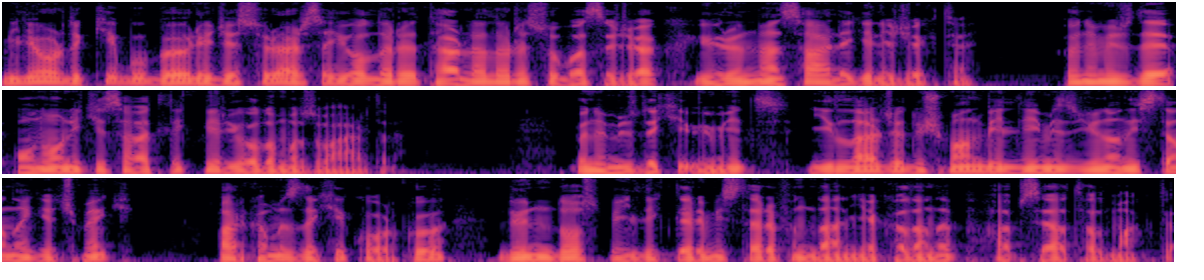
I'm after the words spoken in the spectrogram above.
Biliyorduk ki bu böylece sürerse yolları, tarlaları su basacak, yürünmez hale gelecekti. Önümüzde 10-12 saatlik bir yolumuz vardı. Önümüzdeki ümit, yıllarca düşman bildiğimiz Yunanistan'a geçmek, arkamızdaki korku, dün dost bildiklerimiz tarafından yakalanıp hapse atılmaktı.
